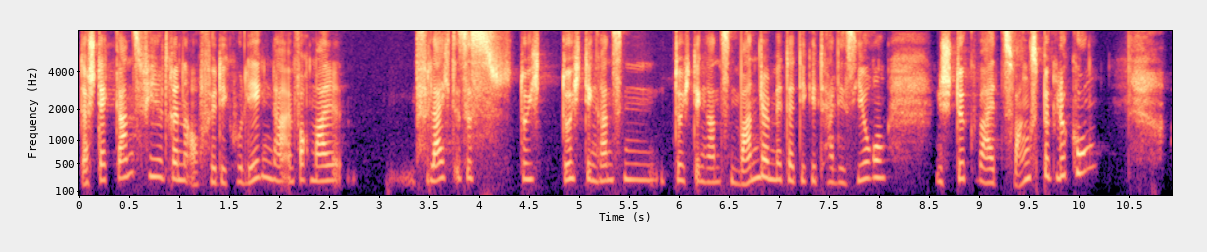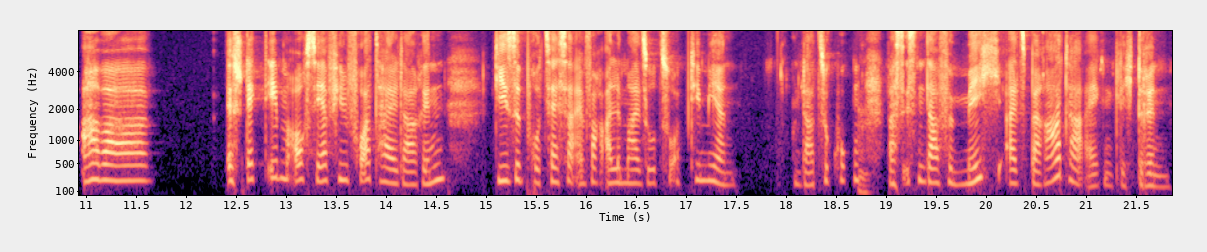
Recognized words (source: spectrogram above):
Da steckt ganz viel drin, auch für die Kollegen, da einfach mal vielleicht ist es durch, durch, den ganzen, durch den ganzen Wandel mit der Digitalisierung ein Stück weit Zwangsbeglückung. Aber es steckt eben auch sehr viel Vorteil darin, diese Prozesse einfach alle mal so zu optimieren. Und da zu gucken, hm. was ist denn da für mich als Berater eigentlich drin,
